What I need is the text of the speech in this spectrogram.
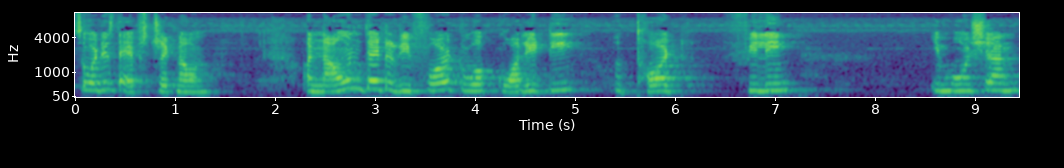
so what is the abstract noun a noun that refer to a quality a thought feeling emotion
